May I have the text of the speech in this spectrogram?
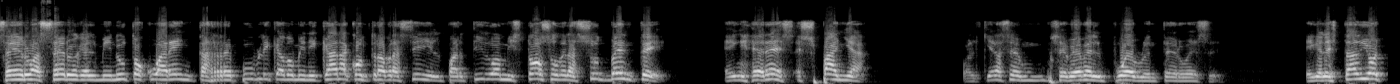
0 a 0 en el minuto 40. República Dominicana contra Brasil. Partido amistoso de la Sub-20 en Jerez, España. Cualquiera se, se bebe el pueblo entero ese. En el estadio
